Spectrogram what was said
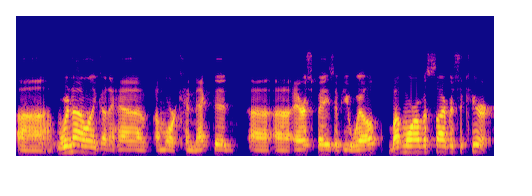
uh, we're not only going to have a more connected uh, uh, airspace, if you will, but more of a cyber secure.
